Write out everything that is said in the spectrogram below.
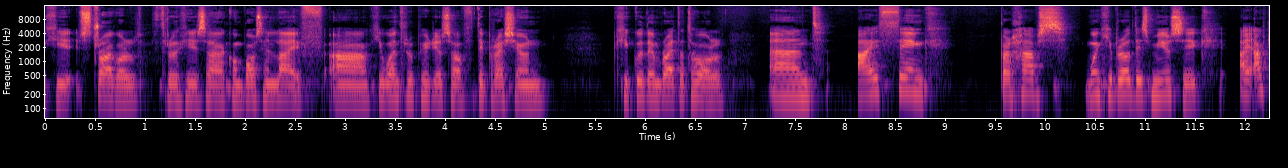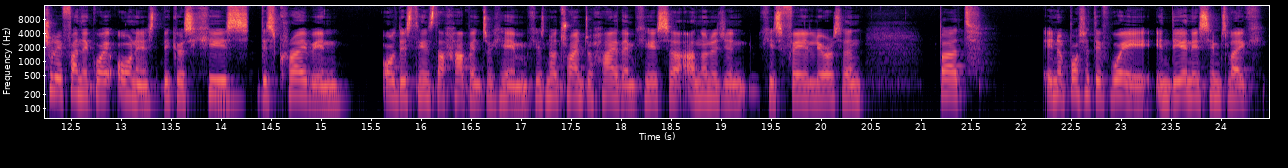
he struggled through his uh, composing life. Uh, he went through periods of depression. He couldn't write at all. And I think perhaps when he brought this music, I actually find it quite honest because he's mm. describing all these things that happened to him. He's not trying to hide them. He's uh, acknowledging his failures and but in a positive way. In the end, it seems like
